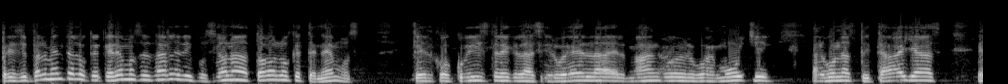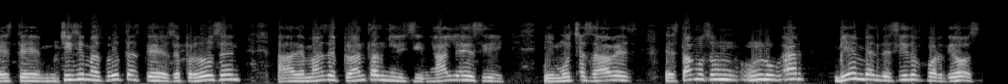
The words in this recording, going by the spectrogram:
principalmente lo que queremos es darle difusión a todo lo que tenemos que el cocuistre, que la ciruela, el mango, el guamuchi, algunas pitayas, este, muchísimas frutas que se producen, además de plantas medicinales y, y muchas aves. Estamos en un lugar bien bendecido por Dios.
